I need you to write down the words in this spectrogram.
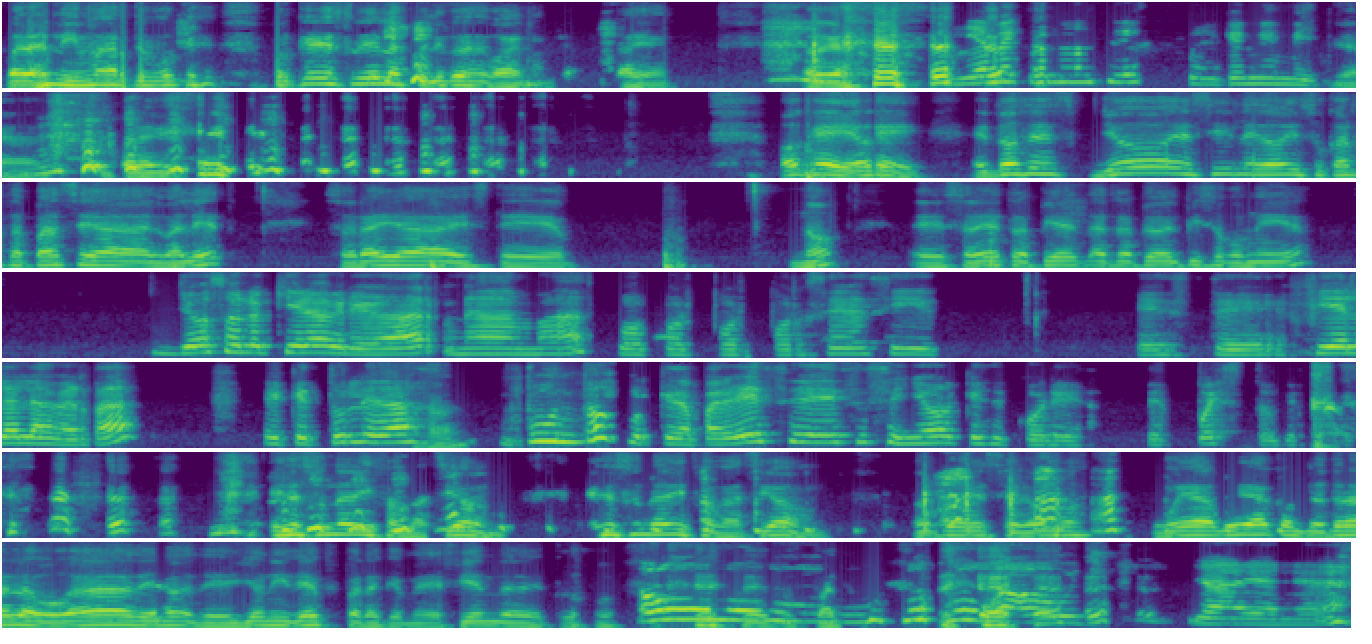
para animarte. ¿Por qué, por qué las películas? Bueno, está bien. Okay. Ya me conoces, ¿por qué me invitas? Para ok, ok. Entonces, yo sí le doy su carta pase al ballet. Soraya, este, ¿no? Eh, Soraya ha trapeado el piso con ella. Yo solo quiero agregar nada más por, por, por, por ser así este, fiel a la verdad, de que tú le das Ajá. puntos porque aparece ese señor que es de Corea. Despuesto que Esa es una difamación. Esa es una difamación. No puede ser. Vamos, voy, a, voy a contratar a la abogada de, de Johnny Depp para que me defienda de tu. ¡Oh! de tus pat- Ouch. Ya, ya, ya.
